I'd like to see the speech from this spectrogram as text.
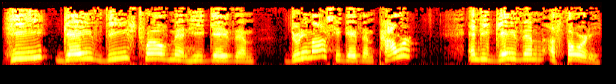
He gave these 12 men, he gave them dunamis, he gave them power, and he gave them authority.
